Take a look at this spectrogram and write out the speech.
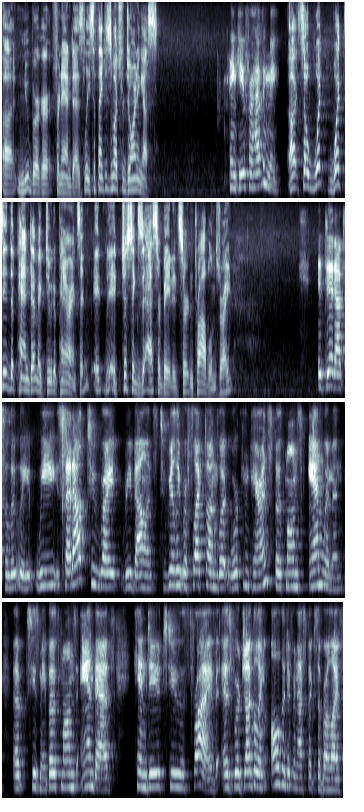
uh, Neuberger Fernandez. Lisa, thank you so much for joining us. Thank you for having me. Uh, so, what what did the pandemic do to parents? It, it it just exacerbated certain problems, right? It did, absolutely. We set out to write Rebalance to really reflect on what working parents, both moms and women, uh, excuse me, both moms and dads, can do to thrive as we're juggling all the different aspects of our life.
